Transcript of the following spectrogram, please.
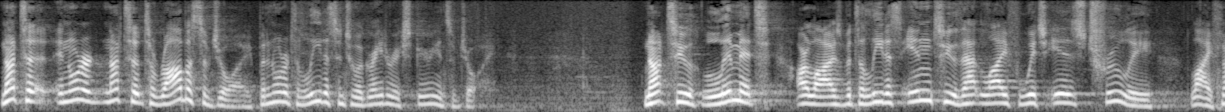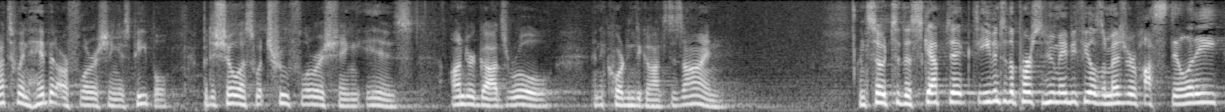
not to, in order not to, to rob us of joy, but in order to lead us into a greater experience of joy. Not to limit our lives, but to lead us into that life which is truly life. Not to inhibit our flourishing as people, but to show us what true flourishing is under God's rule and according to God's design. And so, to the skeptic, even to the person who maybe feels a measure of hostility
